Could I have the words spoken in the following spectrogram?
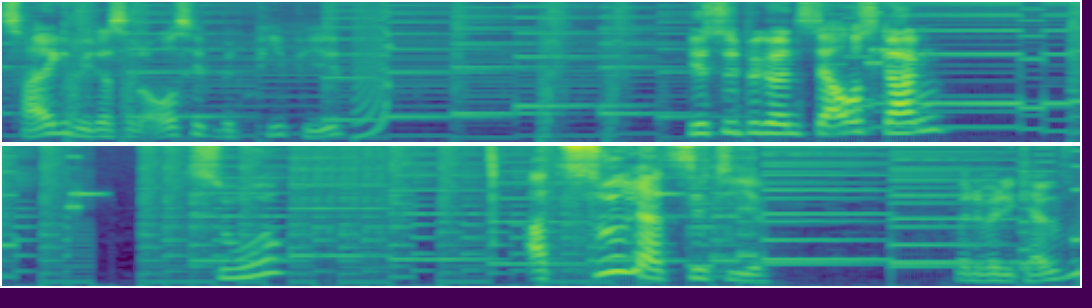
zeige, wie das dann aussieht mit Pipi. Hier ist übrigens der Ausgang zu Azuria City. Wenn wir die kämpfen?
